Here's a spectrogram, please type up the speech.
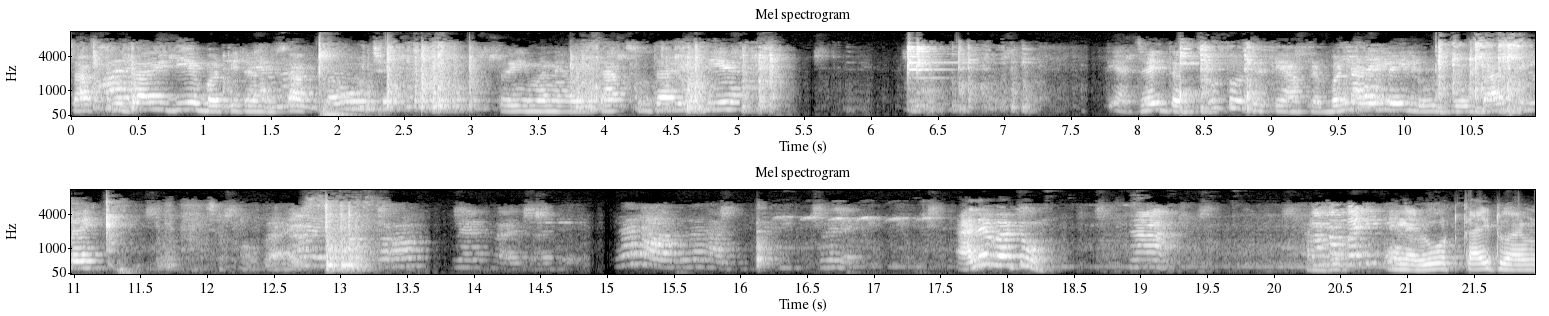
શાક સુધારી દે બટેટાનું શાક કરવું છે. તો એ મને હવે શાક સુધારી દે ત્યાં જઈ દમ સૂતો છે, ત્યાં આપણે બનાવી લઈ લોટ બોટ બાંધી લઈ Thank guys. હાલે બટુ. એને લોટ કાઢ્યો એમ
